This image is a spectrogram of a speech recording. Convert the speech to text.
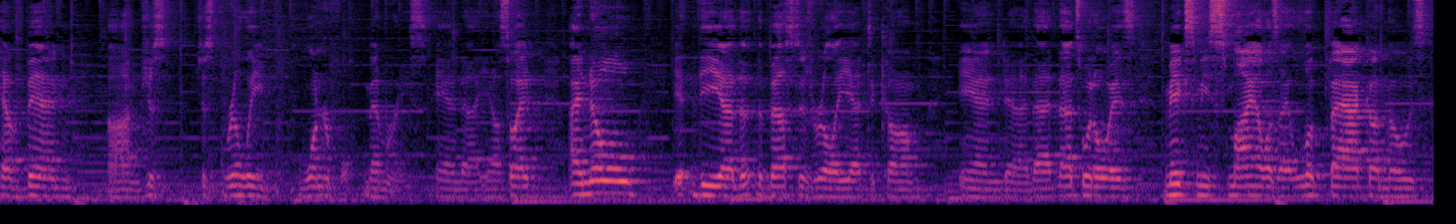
have been um, just just really wonderful memories. And uh, you know, so I I know it, the, uh, the, the best is really yet to come, and uh, that that's what always makes me smile as I look back on those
